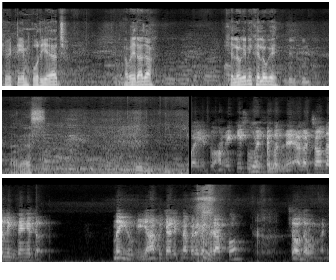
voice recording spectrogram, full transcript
क्योंकि टीम पूरी है आज। हाँ भाई राजा खेलोगे नहीं खेलोगे? बिल्कुल। बस। तो हम 21 वुमेन के बदले अगर 14 लिख देंगे तो नहीं होगी। यहाँ पे क्या लिखना पड़ेगा फिर आपको? 14 वुमेन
